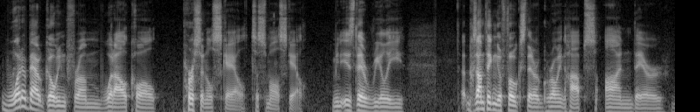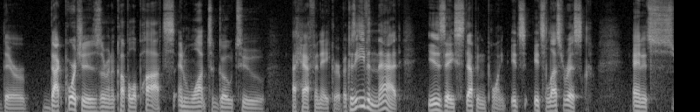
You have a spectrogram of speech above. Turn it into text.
What about going from what I'll call personal scale to small scale? I mean, is there really because I'm thinking of folks that are growing hops on their their back porches or in a couple of pots and want to go to a half an acre because even that is a stepping point. It's it's less risk and it's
